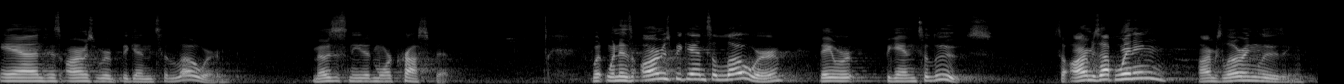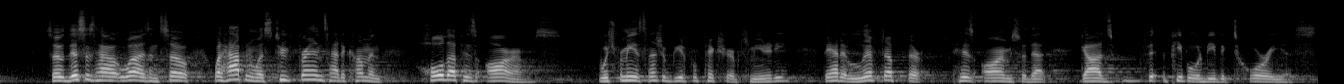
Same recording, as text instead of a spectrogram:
and his arms were beginning to lower. Moses needed more CrossFit. But when his arms began to lower, they were beginning to lose. So arms up winning, arms lowering losing. So this is how it was. And so what happened was two friends had to come and hold up his arms, which for me is such a beautiful picture of community. They had to lift up their, his arms so that God's people would be victorious.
